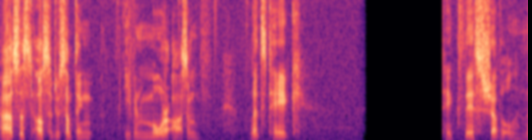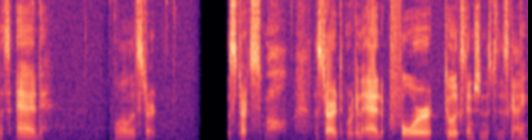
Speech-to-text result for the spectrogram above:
Uh, so let's also do something even more awesome. Let's take take this shovel. Let's add well, let's start. Let's start small. Let's start, we're going to add four tool extensions to this guy.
